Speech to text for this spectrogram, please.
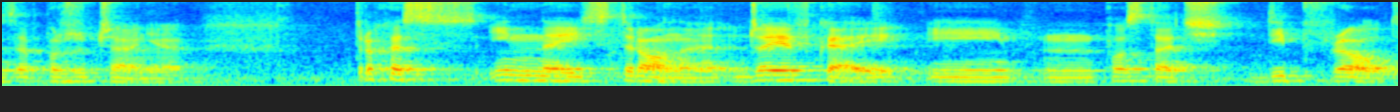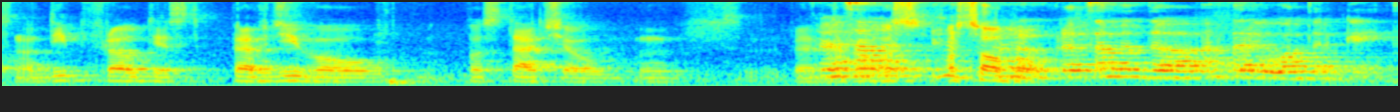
zapożyczenie trochę z innej strony JFK i postać Deep Throat. No, Deep Throat jest prawdziwą postacią, wracamy, os osobą. Wracamy do afery Watergate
